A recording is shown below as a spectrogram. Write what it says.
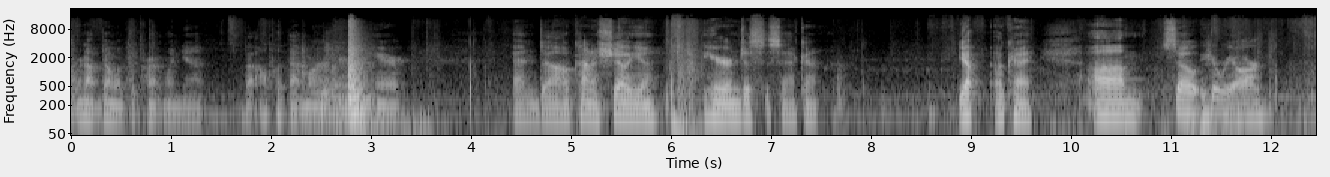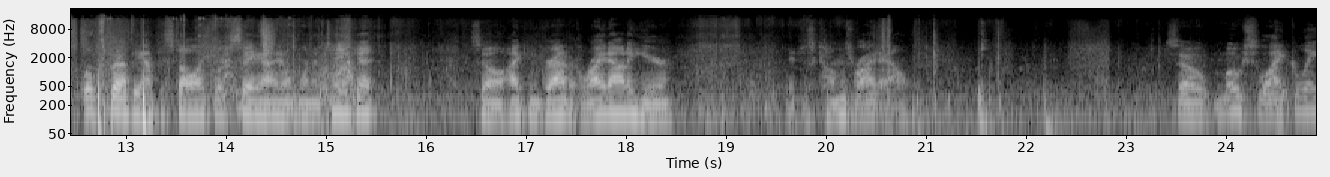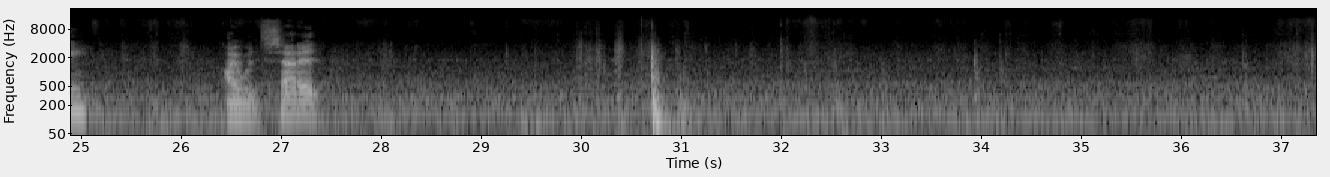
We're not done with the print one yet, but I'll put that marker in here. And uh, I'll kind of show you here in just a second. Yep, okay. Um, so here we are. Let's grab the apostolic. Let's say I don't want to take it. So I can grab it right out of here. It just comes right out. So most likely I would set it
